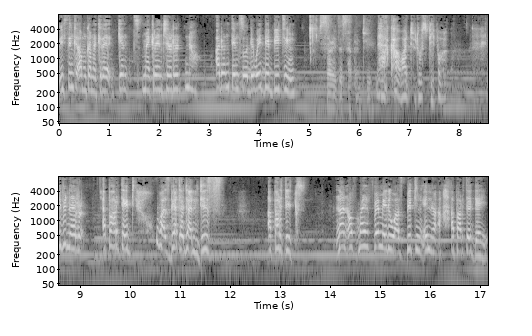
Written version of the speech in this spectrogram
you think I'm gonna get my grandchildren? No. I don't think so. The way they beat him. I'm Sorry this happened to you. They are coward to those people. Even their apartheid was better than this. Apartheid. None of my family was beaten in apartheid day.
